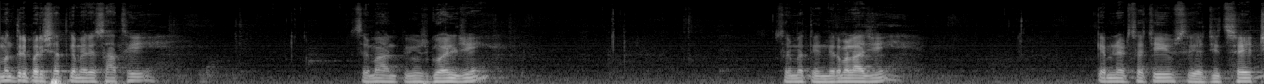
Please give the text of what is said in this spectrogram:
मंत्रिपरिषद के मेरे साथी, श्रीमान पीयूष गोयल जी, श्रीमती निर्मला जी, कैबिनेट सचिव श्री अजीत सेठ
